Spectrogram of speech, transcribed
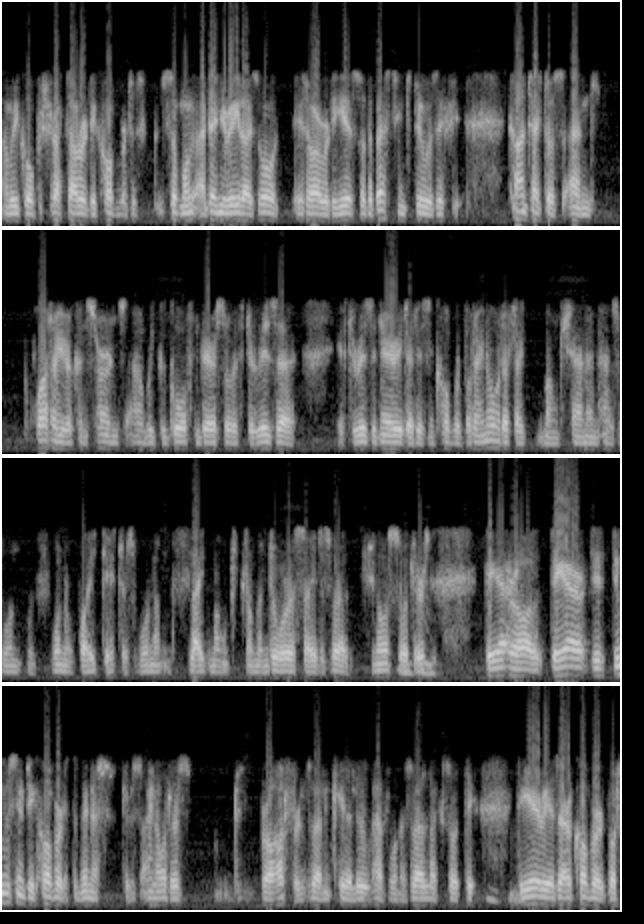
and we go, "But that's already covered." Someone, and then you realise, "Oh, it already is." So the best thing to do is if you contact us and what are your concerns, and we could go from there. So if there is a if there is an area that isn't covered, but I know that like Mount Shannon has one, with one at Whitegate, there's one on Flagmount, Drumandoora side as well. You know, so mm-hmm. there's they are all they are they do seem to be covered at the minute. There's I know there's Broadford as well and Killaloe have one as well. Like so, the, mm-hmm. the areas are covered. But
